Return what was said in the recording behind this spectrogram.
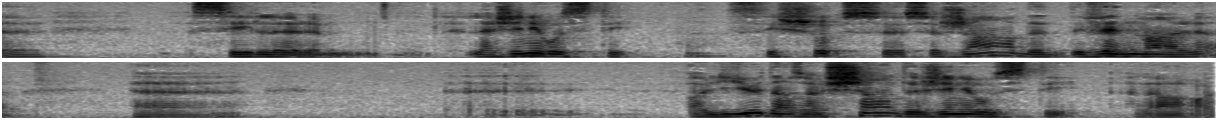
euh, la générosité. Hein. Ce, genre d'événement-là euh, euh, a lieu dans un champ de générosité. Alors,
